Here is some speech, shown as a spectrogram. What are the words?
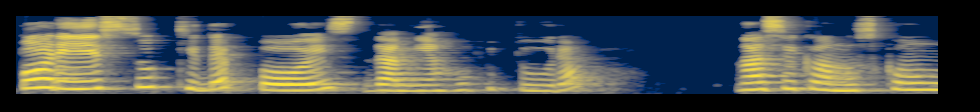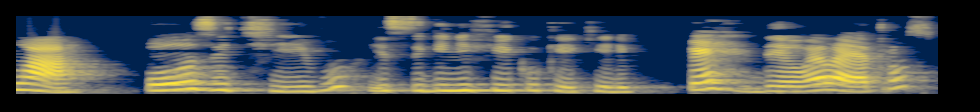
Por isso que depois da minha ruptura, nós ficamos com o A positivo, isso significa o quê? Que ele perdeu elétrons.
